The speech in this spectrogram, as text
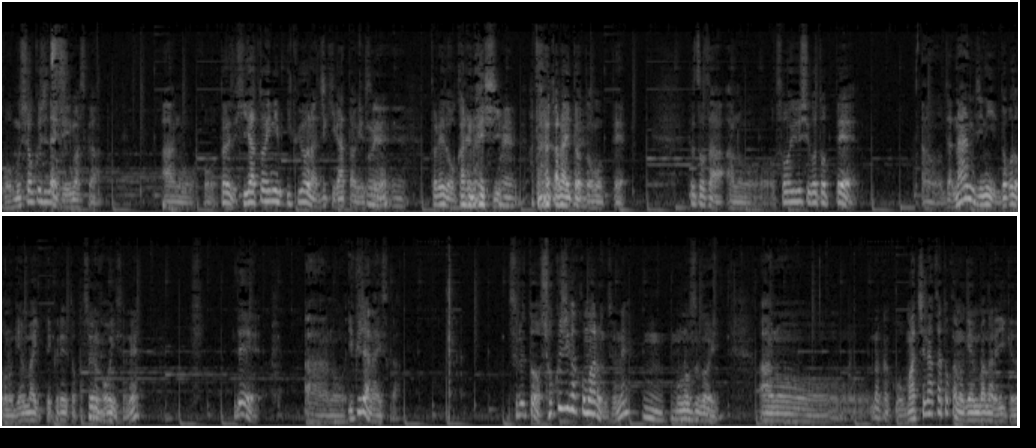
こう無職時代といいますかあのこうとりあえず日雇いに行くような時期があったわけですよね、えとりあえずお金ないし、ええ。働かないとと思って、そうするとさあのそういう仕事ってあのじゃあ何時にどこどこの現場行ってくれるとかそういうのが多いんですよね、であの行くじゃないですか。すると食事が困るんですよね、うん。ものすごい。あのーなんかこう街中とかの現場ならいいけど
